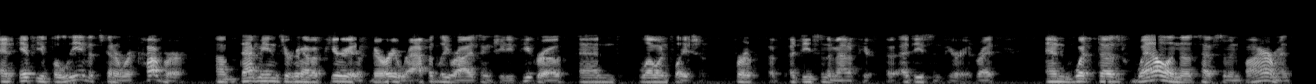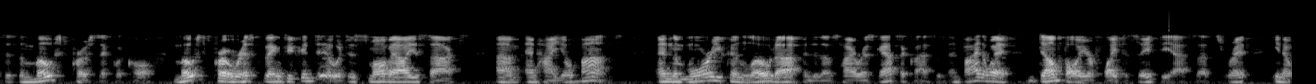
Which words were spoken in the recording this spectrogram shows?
And if you believe it's going to recover, um, that means you're going to have a period of very rapidly rising GDP growth and low inflation for a, a decent amount of per- a decent period, right? And what does well in those types of environments is the most pro-cyclical, most pro-risk things you can do, which is small value stocks um, and high yield bonds. And the more you can load up into those high risk asset classes, and by the way, dump all your flight to safety assets, right? You know,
